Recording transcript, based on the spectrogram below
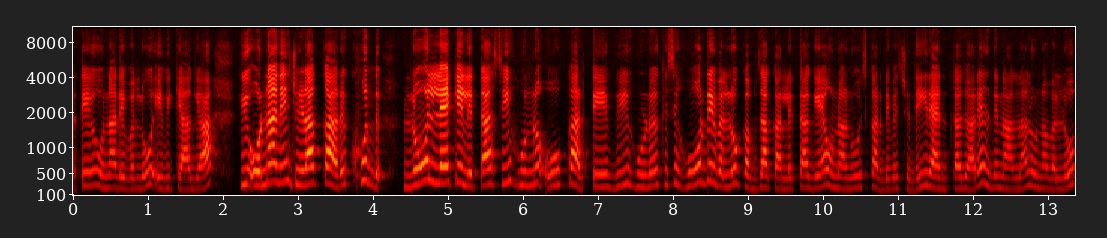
ਅਤੇ ਉਹਨਾਂ ਦੇ ਵੱਲੋਂ ਇਹ ਵੀ ਕਿਹਾ ਗਿਆ ਕਿ ਉਹਨਾਂ ਨੇ ਜਿਹੜਾ ਘਰ ਖੁਦ ਲੋਨ ਲੈ ਕੇ ਲਿੱਤਾ ਸੀ, ਹੁਣ ਉਹ ਘਰ ਤੇ ਵੀ ਹੁਣ ਕਿਸੇ ਹੋਰ ਦੇ ਵੱਲੋਂ ਕਬਜ਼ਾ ਕਰ ਲਿੱਤਾ ਗਿਆ। ਉਹਨਾਂ ਨੂੰ ਉਸ ਘਰ ਦੇ ਵਿੱਚ ਨਹੀਂ ਰਹਿਣ ਦਿੱਤਾ ਜਾ ਰਿਹਾ। ਇਸ ਦੇ ਨਾਲ ਨਾਲ ਉਹਨਾਂ ਵੱਲੋਂ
